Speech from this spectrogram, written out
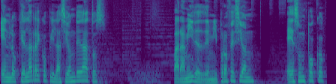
en lo que es la recopilación de datos, para mí desde mi profesión, es un poco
